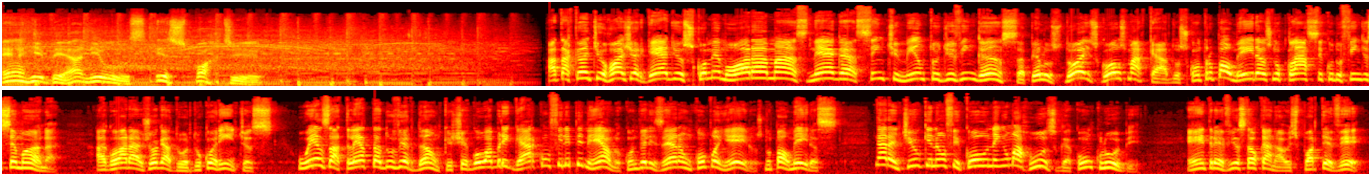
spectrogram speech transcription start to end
RBA News Esporte. Atacante Roger Guedes comemora, mas nega sentimento de vingança pelos dois gols marcados contra o Palmeiras no clássico do fim de semana. Agora, jogador do Corinthians, o ex-atleta do Verdão, que chegou a brigar com Felipe Melo quando eles eram companheiros no Palmeiras, garantiu que não ficou nenhuma rusga com o clube. Em entrevista ao canal Sport TV,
